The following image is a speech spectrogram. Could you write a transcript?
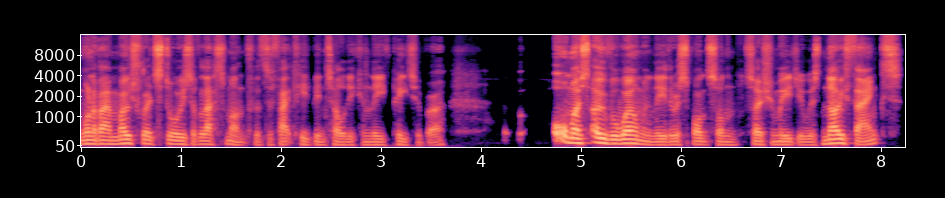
one of our most read stories of last month was the fact he'd been told he can leave Peterborough. Almost overwhelmingly, the response on social media was no thanks.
